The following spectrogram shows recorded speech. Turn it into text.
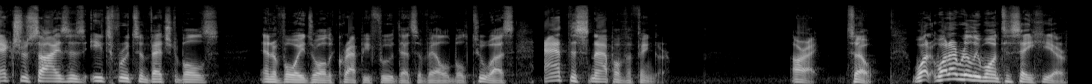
exercises, eats fruits and vegetables, and avoids all the crappy food that's available to us at the snap of a finger. All right. So, what, what I really want to say here,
